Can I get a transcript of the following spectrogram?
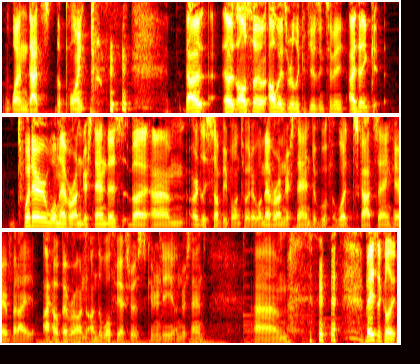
when that's the point. that, that was also always really confusing to me. I think Twitter will never understand this, but um, or at least some people on Twitter will never understand what Scott's saying here. But I, I hope everyone on the Wolfeei Extras community understands. Um, basically,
